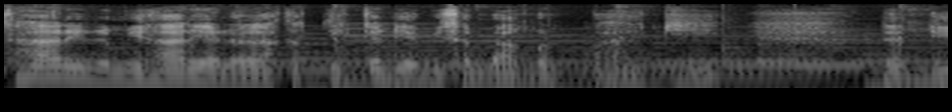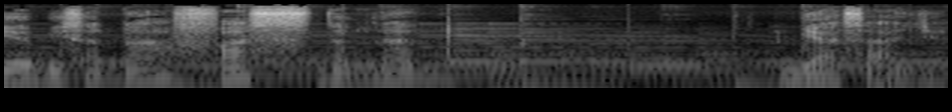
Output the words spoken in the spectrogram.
hari demi hari adalah ketika dia bisa bangun pagi dan dia bisa nafas dengan biasa aja.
